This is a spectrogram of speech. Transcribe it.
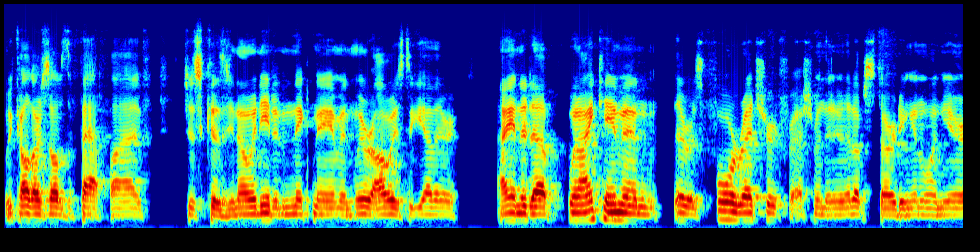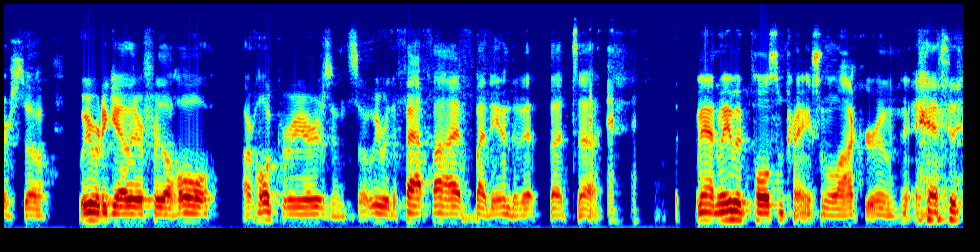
we called ourselves the Fat Five, just because you know we needed a nickname and we were always together. I ended up when I came in, there was four redshirt freshmen that ended up starting in one year. So we were together for the whole our whole careers, and so we were the Fat Five by the end of it. But uh, man, we would pull some pranks in the locker room, and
